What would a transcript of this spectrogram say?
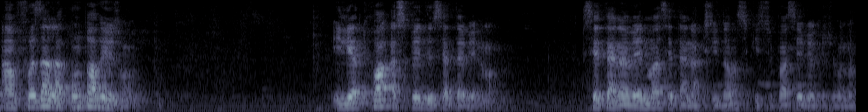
en faisant la comparaison, il y a trois aspects de cet événement. C'est un événement, c'est un accident, ce qui s'est passé avec Jonah.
